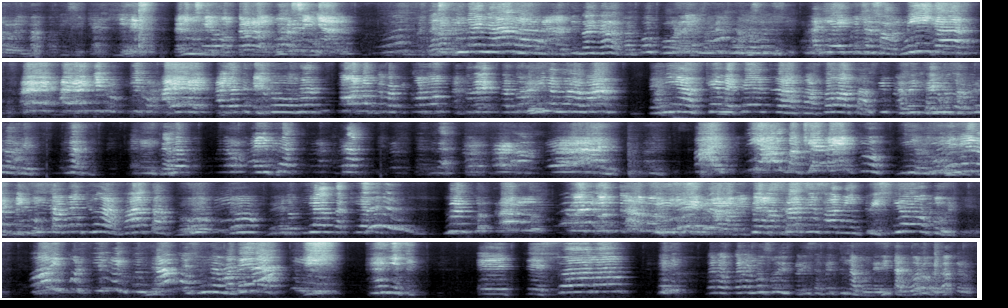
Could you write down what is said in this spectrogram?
Pero el mapa dice que aquí es. Tenemos que encontrar alguna señal. Pero aquí no hay nada. Aquí no hay nada tampoco. Aquí hay muchas hormigas. ¡Ay, ay, ay, chico, chico! ¡Ay, ay, ay! ¿Ya te picó una? No, no, que me picó, no, nada más. Tenías que meter las patotas. A ver, espérate. Espérate. Espérate, espérate, solamente una rata. No, no, pero piensa que ¡Lo encontramos! ¡Lo encontramos! Sí, sí. Pero gracias a mi intuición. ¡Ay, por fin lo encontramos! Es una manera. ¿Sí? ¡Cállese! El tesoro. Bueno, bueno, no soy precisamente una monedita de oro, ¿verdad? Pero.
